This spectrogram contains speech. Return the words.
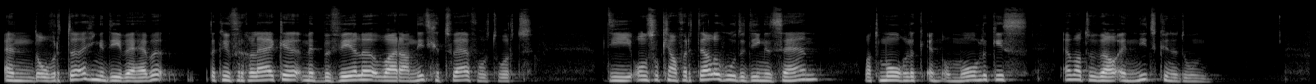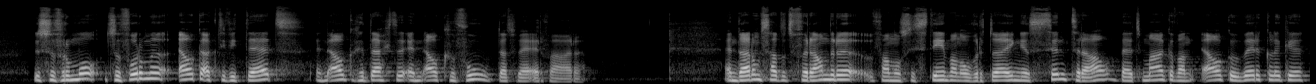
En de overtuigingen die wij hebben, dat kun je vergelijken met bevelen waaraan niet getwijfeld wordt, die ons ook gaan vertellen hoe de dingen zijn, wat mogelijk en onmogelijk is en wat we wel en niet kunnen doen. Dus ze, ze vormen elke activiteit en elke gedachte en elk gevoel dat wij ervaren. En daarom staat het veranderen van ons systeem van overtuigingen centraal bij het maken van elke werkelijke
